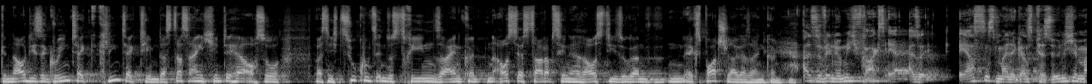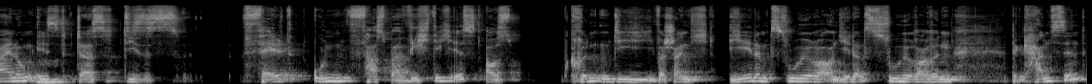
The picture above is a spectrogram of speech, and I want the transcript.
genau diese Green Tech, Clean Tech Themen, dass das eigentlich hinterher auch so, weiß nicht, Zukunftsindustrien sein könnten aus der Startup-Szene heraus, die sogar ein Exportschlager sein könnten? Also wenn du mich fragst, also erstens meine ganz persönliche Meinung mhm. ist, dass dieses Feld unfassbar wichtig ist, aus Gründen, die wahrscheinlich jedem Zuhörer und jeder Zuhörerin bekannt sind.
